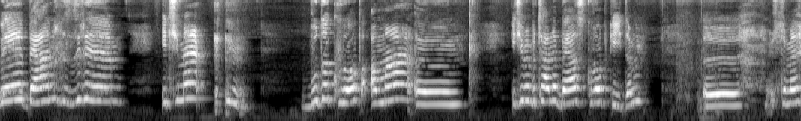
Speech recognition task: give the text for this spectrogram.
ve ben hazırım. İçime bu da crop ama ıı, içime bir tane beyaz crop giydim. Ee, üstüme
